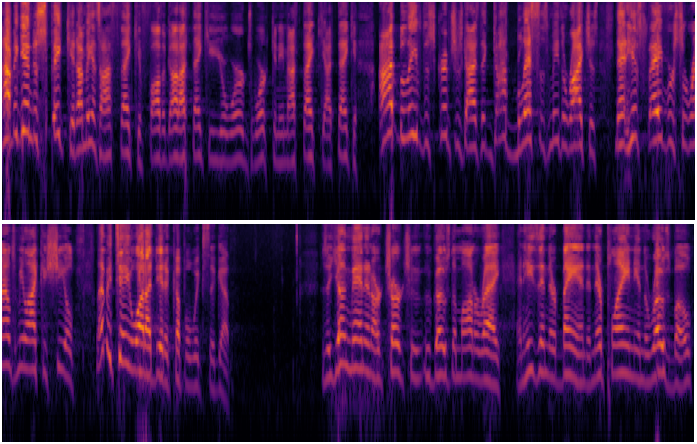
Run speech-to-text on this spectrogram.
And I began to speak it. I mean, I thank you, Father God. I thank you. Your word's working in me. I thank you. I thank you. I believe the scriptures, guys, that God blesses me, the righteous, that His favor surrounds me like a shield. Let me tell you what I did a couple weeks ago. There's a young man in our church who, who goes to Monterey, and he's in their band, and they're playing in the Rose Bowl.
